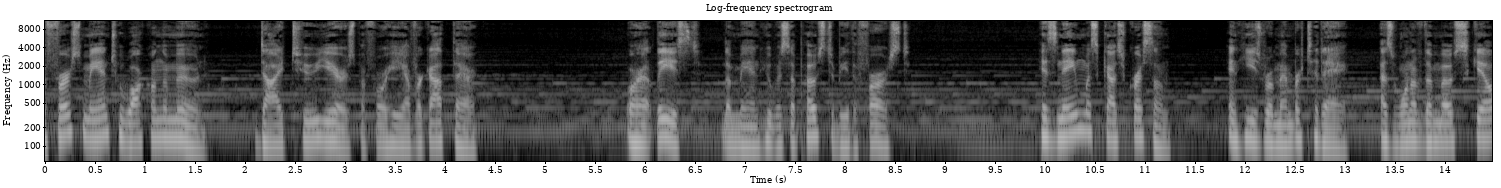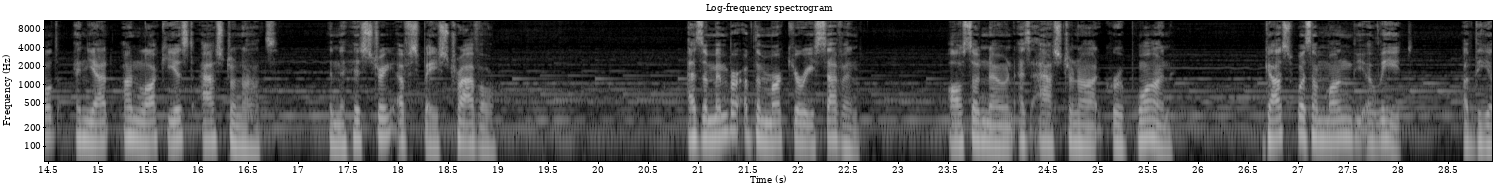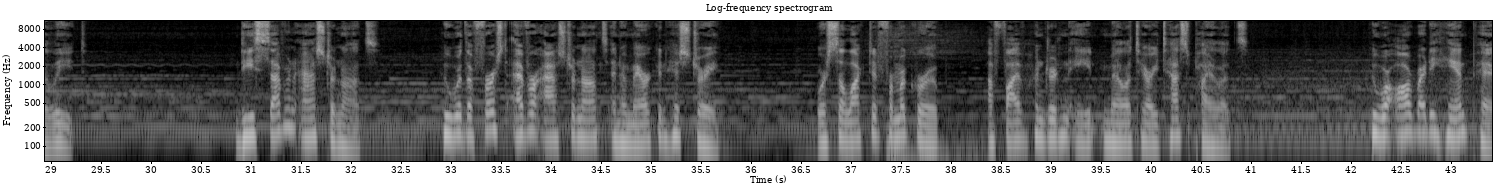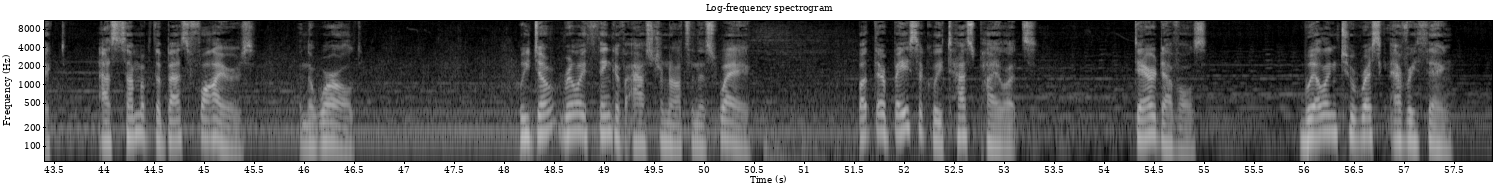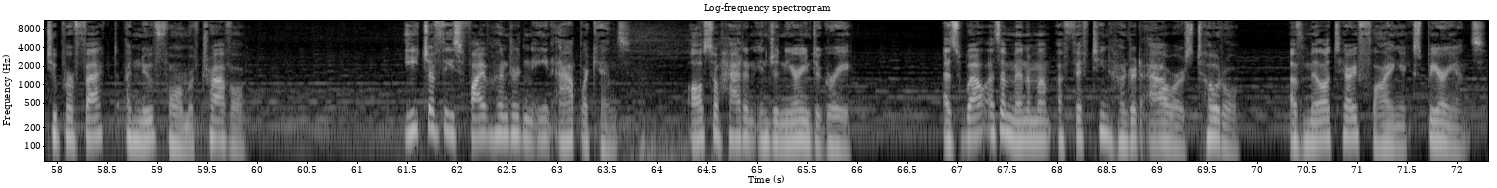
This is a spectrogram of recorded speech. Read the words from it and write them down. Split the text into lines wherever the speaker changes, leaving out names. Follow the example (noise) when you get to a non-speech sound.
The first man to walk on the moon died two years before he ever got there. Or at least, the man who was supposed to be the first. His name was Gus Grissom, and he's remembered today as one of the most skilled and yet unluckiest astronauts in the history of space travel. As a member of the Mercury 7, also known as Astronaut Group 1, Gus was among the elite of the elite. These seven astronauts, who were the first ever astronauts in American history, were selected from a group of 508 military test pilots who were already handpicked as some of the best flyers in the world. We don't really think of astronauts in this way, but they're basically test pilots, daredevils, willing to risk everything to perfect a new form of travel. Each of these 508 applicants also had an engineering degree, as well as a minimum of 1,500 hours total of military flying experience.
